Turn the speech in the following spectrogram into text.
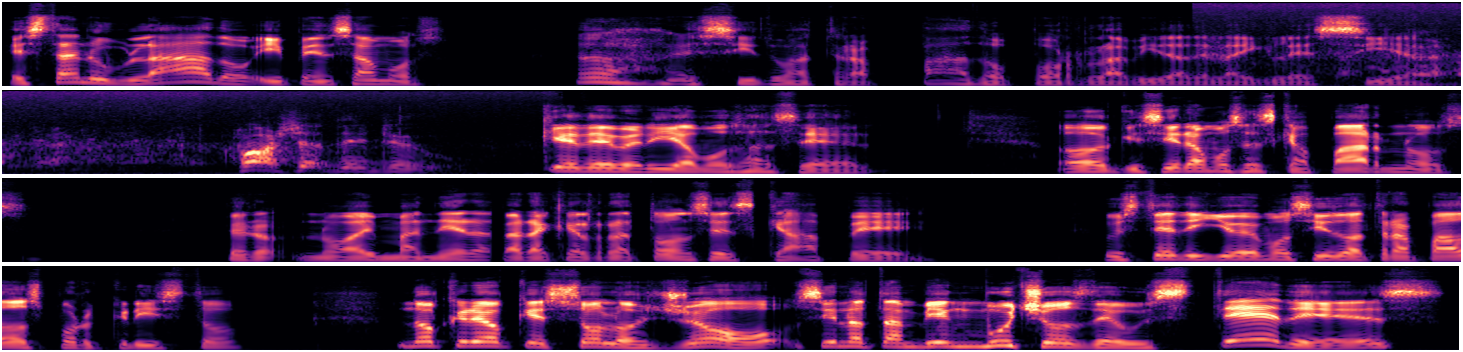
está nublado y pensamos, oh, he sido atrapado por la vida de la iglesia. ¿Qué deberíamos hacer? Oh, quisiéramos escaparnos, pero no hay manera para que el ratón se escape. Usted y yo hemos sido atrapados por Cristo. No creo que solo yo, sino también muchos de ustedes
